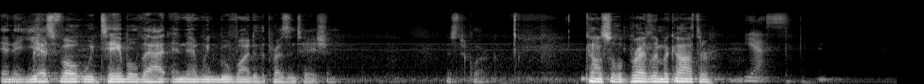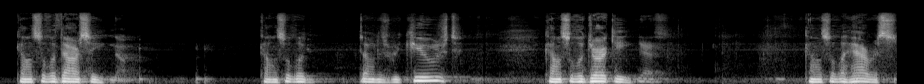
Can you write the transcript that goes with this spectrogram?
And a yes vote would table that, and then we'd move on to the presentation. Mr. Clerk. Councilor Bradley MacArthur. Yes. Councilor Darcy. No. Councilor Dunn is recused. Councilor Durkee. Yes. Councilor Harris.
